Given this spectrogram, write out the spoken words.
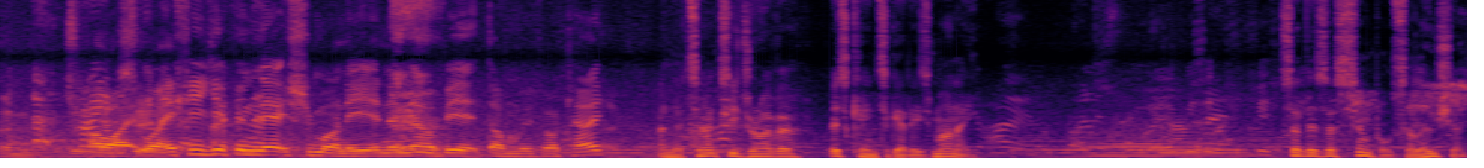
and. All right, well, if you give him the extra money, and then that'll be it done with, okay? And the taxi driver is keen to get his money. So there's a simple solution.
